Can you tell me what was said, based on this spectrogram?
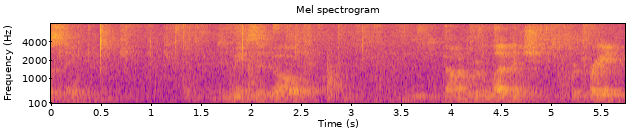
Listening? Two weeks ago, Don Rudalevich portrayed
